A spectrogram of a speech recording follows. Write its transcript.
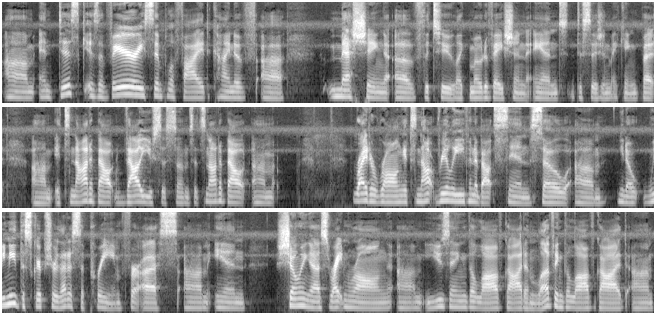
Um, and DISC is a very simplified kind of uh, meshing of the two, like motivation and decision making. But um, it's not about value systems. It's not about um, right or wrong. It's not really even about sin. So, um, you know, we need the scripture that is supreme for us um, in showing us right and wrong, um, using the law of God and loving the law of God um,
